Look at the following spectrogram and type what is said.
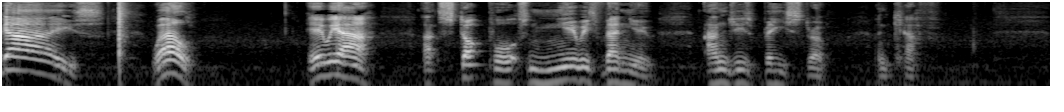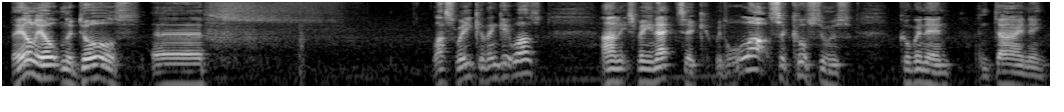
guys. Well, here we are at Stockport's newest venue, Angie's Bistro and Cafe. They only opened the doors uh, last week, I think it was, and it's been hectic with lots of customers coming in and dining.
